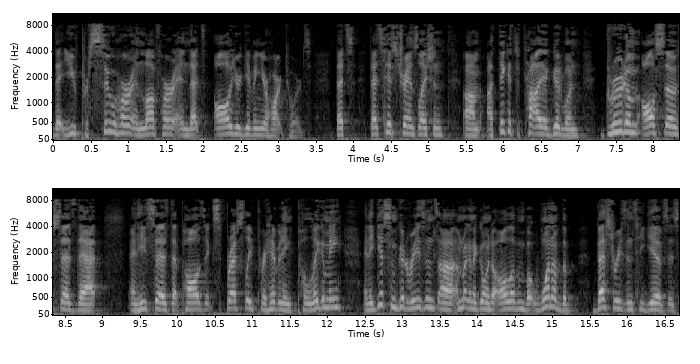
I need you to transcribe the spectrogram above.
that you pursue her and love her, and that's all you're giving your heart towards. That's, that's his translation. Um, I think it's probably a good one. Grudem also says that, and he says that Paul is expressly prohibiting polygamy, and he gives some good reasons. Uh, I'm not going to go into all of them, but one of the best reasons he gives is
